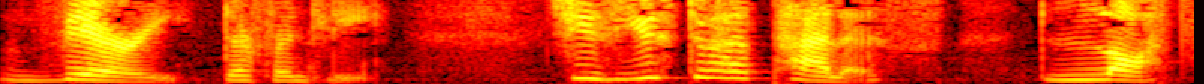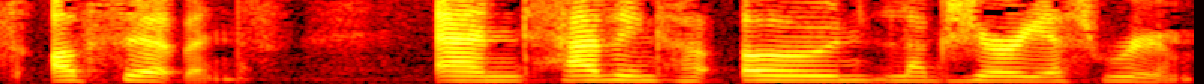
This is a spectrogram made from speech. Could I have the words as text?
very differently. She's used to her palace, lots of servants, and having her own luxurious room.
